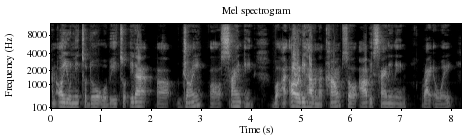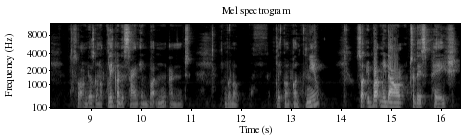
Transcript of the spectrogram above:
and all you need to do will be to either uh, join or sign in. But I already have an account so I'll be signing in right away. So I'm just to click on the sign in button and I'm to click on continue. So it brought me down to this page.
